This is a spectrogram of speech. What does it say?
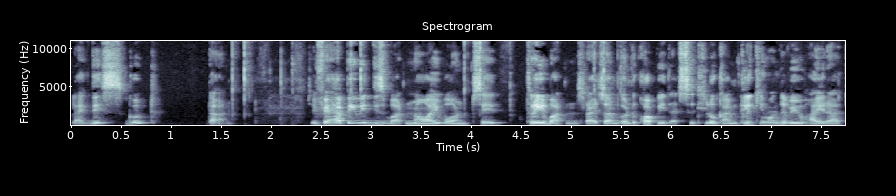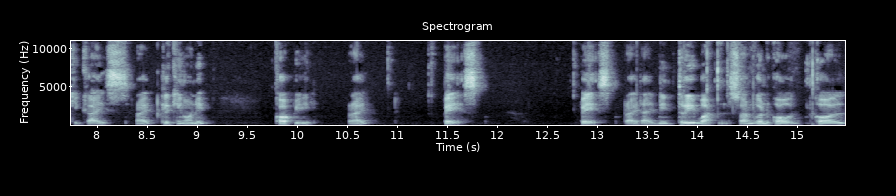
like this good done. So if you're happy with this button now i want say three buttons right? So i'm going to copy that. So look i'm clicking on the view hierarchy guys right? Clicking on it. Copy right? Paste. Paste right? I need three buttons. So i'm going to call call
